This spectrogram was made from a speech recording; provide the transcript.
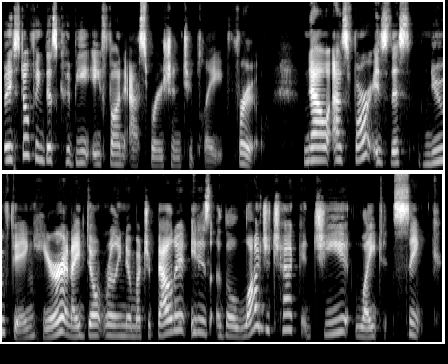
but I still think this could be a fun aspiration to play through. Now, as far as this new thing here, and I don't really know much about it, it is the Logitech G LIGHTSYNC.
